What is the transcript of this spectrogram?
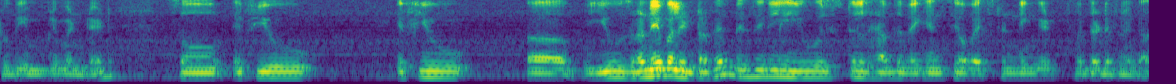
to be implemented. So if you if you uh, use runnable interface basically you will still have the vacancy of extending it with the different uh,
